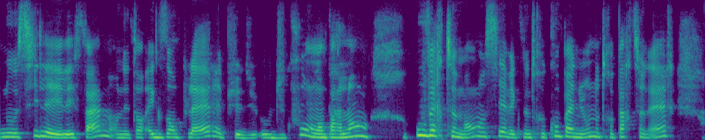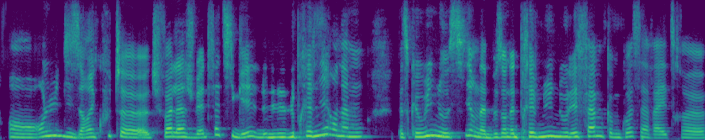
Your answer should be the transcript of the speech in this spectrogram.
nous aussi, les, les femmes, en étant exemplaires et puis du, du coup, en en parlant ouvertement aussi avec notre compagnon, notre partenaire, en, lui disant écoute, euh, tu vois, là, je vais être fatiguée, le, prévenir en amont. Parce que oui, nous aussi, on a besoin d'être prévenus, nous les femmes, comme quoi ça va être euh,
